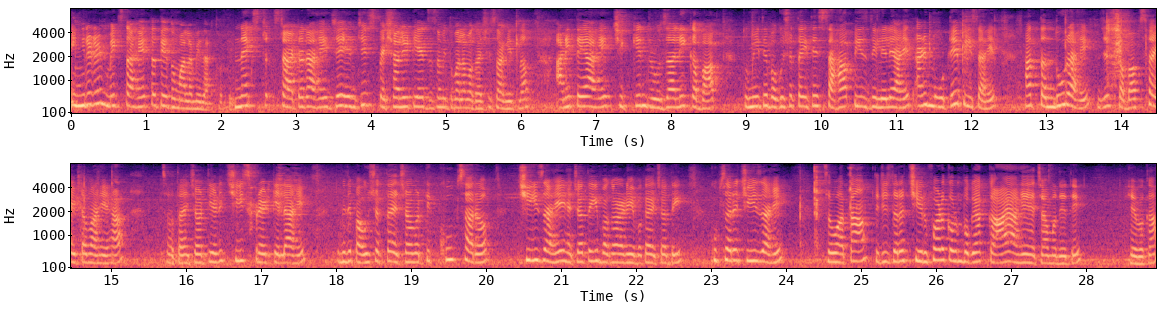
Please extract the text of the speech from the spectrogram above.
इन्ग्रेडियंट मिक्स आहे तर ते तुम्हाला मी दाखवते. नेक्स्ट स्टार्टर आहे जे ह्यांची स्पेशालिटी आहे जसं मी तुम्हाला मगाशी सांगितलं. आणि ते आहे चिकन रोजाली कबाब. तुम्ही इथे बघू शकता इथे सहा पीस दिलेले आहेत. आणि मोठे पीस आहेत. हा तंदूर आहे जे कबाबचा आयटम आहे हा. स्वतः ह्याच्यावरती आणि चीज स्प्रेड केलं आहे. तुम्ही ते पाहू शकता याच्यावरती खूप सारं चीज आहे. ह्याच्यातही बघा आणि हे बघा ह्याच्यातही खूप सारे चीज आहे. सो आता त्याची जरा चिरफड करून बघूया काय आहे ह्याच्यामध्ये ते. हे बघा.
